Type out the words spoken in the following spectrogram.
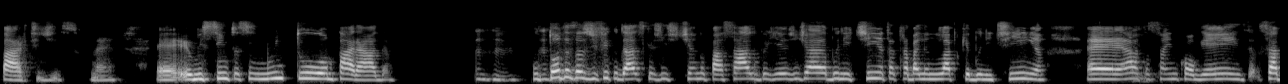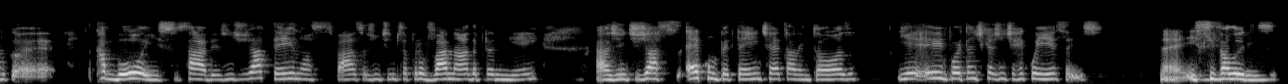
parte disso, né? É, eu me sinto assim muito amparada Uhum, com uhum. todas as dificuldades que a gente tinha no passado, porque a gente já é bonitinha, tá trabalhando lá porque é bonitinha, é, ah, tá saindo com alguém, sabe? É, acabou isso, sabe? A gente já tem nosso espaço, a gente não precisa provar nada para ninguém, a gente já é competente, é talentosa, e é, é importante que a gente reconheça isso, né? E se valorize,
